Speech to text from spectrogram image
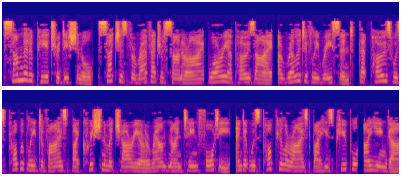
Some that appear traditional, such as Virabhadrasana I warrior pose I, are relatively recent. That pose was probably devised by Krishnamacharya around 1940, and it was popularized by his pupil, Iyengar.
